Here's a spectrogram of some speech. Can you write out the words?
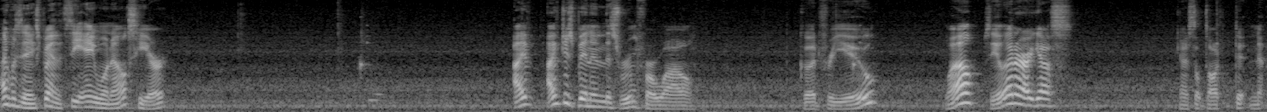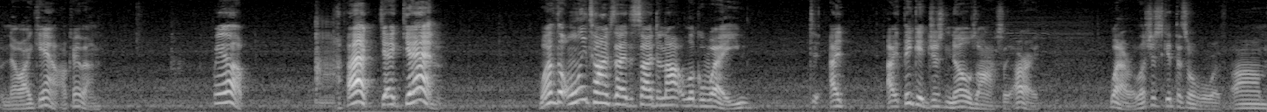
I wasn't expecting to see anyone else here. I've, I've just been in this room for a while. Good for you. Well, see you later, I guess. Can I still talk? No, no, I can't. Okay, then. Wait up. Ah, again! One of the only times that I decide to not look away. You... I... I think it just knows, honestly. Alright. Whatever. Let's just get this over with. Um...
